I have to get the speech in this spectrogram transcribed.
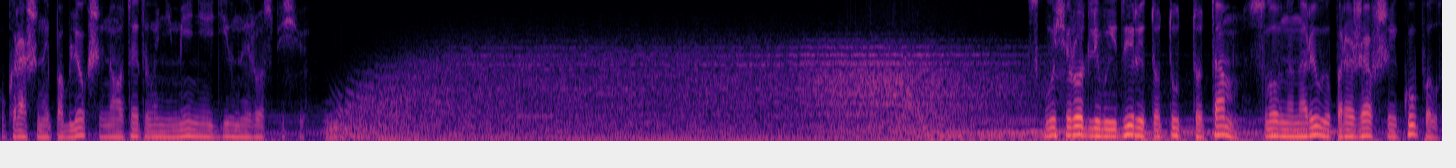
украшенный поблекшей, но от этого не менее дивной росписью. Сквозь уродливые дыры то тут, то там, словно нарывы, поражавшие купол,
